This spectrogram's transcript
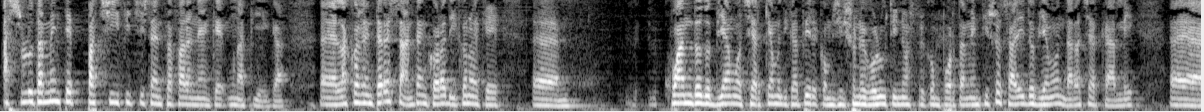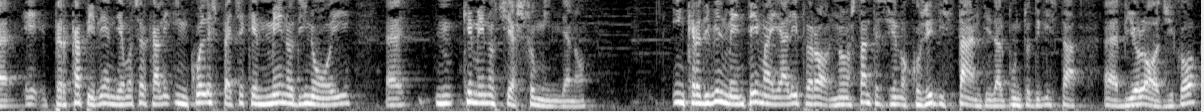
assolutamente pacifici senza fare neanche una piega. Eh, la cosa interessante ancora dicono è che eh, quando dobbiamo, cerchiamo di capire come si sono evoluti i nostri comportamenti sociali, dobbiamo andare a cercarli eh, e per capirli andiamo a cercarli in quelle specie che meno di noi, eh, che meno ci assomigliano. Incredibilmente i maiali però, nonostante siano così distanti dal punto di vista eh, biologico,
